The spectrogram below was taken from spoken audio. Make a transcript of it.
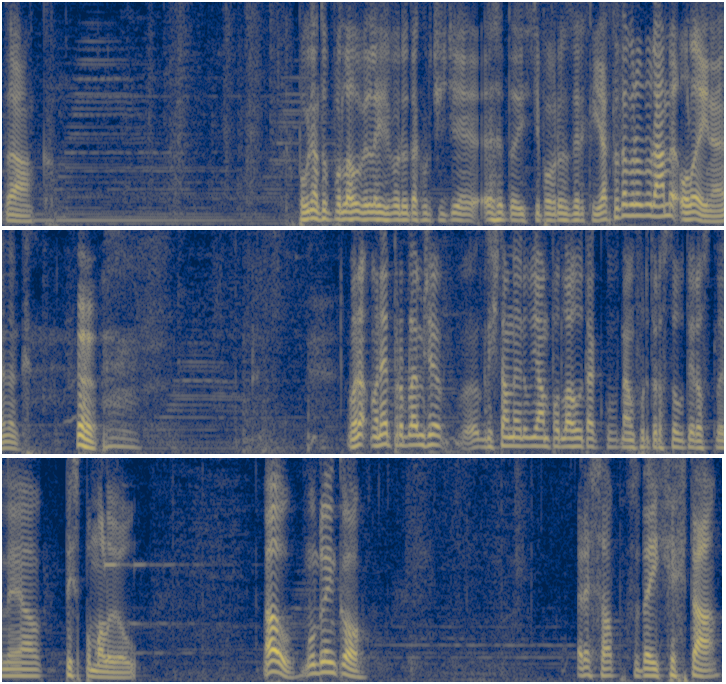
Tak. Pokud na tu podlahu vyleješ vodu, tak určitě to jistě povrch zrychlí. Tak to tam rovnou dáme olej, ne? Tak. ono, ono je problém, že když tam neudělám podlahu, tak nám furt rostou ty rostliny a ty zpomalujou. Oh, mublinko. Resap zde chechtá.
